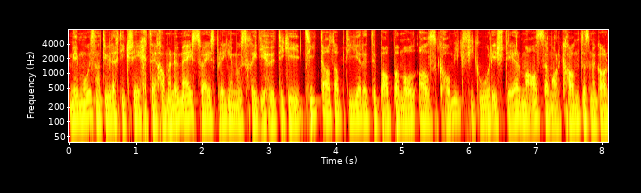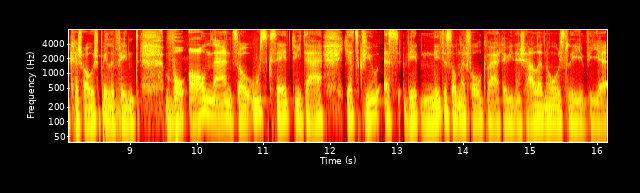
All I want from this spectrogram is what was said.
man muss natürlich die Geschichte, kann man nicht mehr eins zu eins bringen, man muss ein die heutige Zeit adaptieren. Der Papa Moll als Comicfigur ist dermaßen markant, dass man gar keinen Schauspieler findet, der annähernd so aussieht wie der. Ich habe das Gefühl, es wird nicht so ein Erfolg werden wie ein Schellenursli, wie ein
